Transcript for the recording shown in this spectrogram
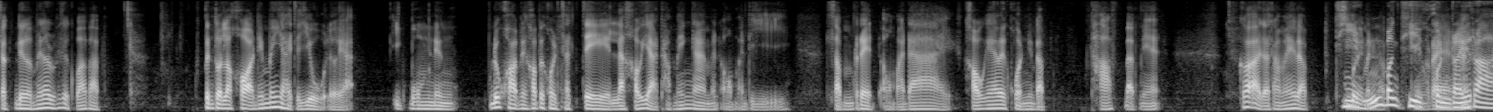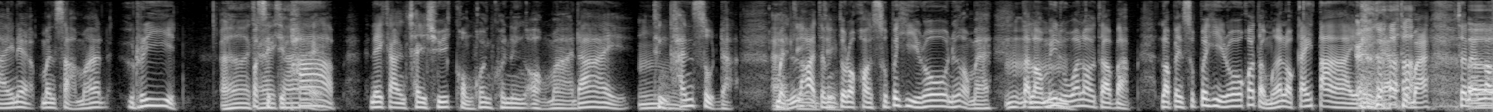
จากเดิมที่เรารู้สึกว่าแบบ เป็นตัวละครที่ไม่อยากจะอยู่เลยอะ อีกมุมหนึ่งด้วยความที่เขาเป็นคนชัดเจน และเขาอยากทำให้งานมันออกมาดีสำเร็จออกมาได้ เขาแค่เป็นคนที่แบบทัฟแบบเนี้ยก็อาจจะทำให้แบบทีเหมือนมัแบบบางทีแข็คนแงะร้ายๆเนี่ยมันสามารถรีดเออใช่ ประสิทธิภาพใช่ในการใช้ชีวิตของคนคนหนึ่งออกมาได้อืมถึงขั้นสุดอะอ่าเหมือนเราอาจจะจริเป็งนตัวละครซูเปอร์ฮีโร่นึกออกไหมอืมแต่เราไม่รู้ว่าเราจะแบบเราเป็นซูเปอร์ฮีโร่ก็ต่อเมื่อเราใกล้ตายอะไรอย่างเงี้ยถูกไหมฉะนั้นเออเรา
